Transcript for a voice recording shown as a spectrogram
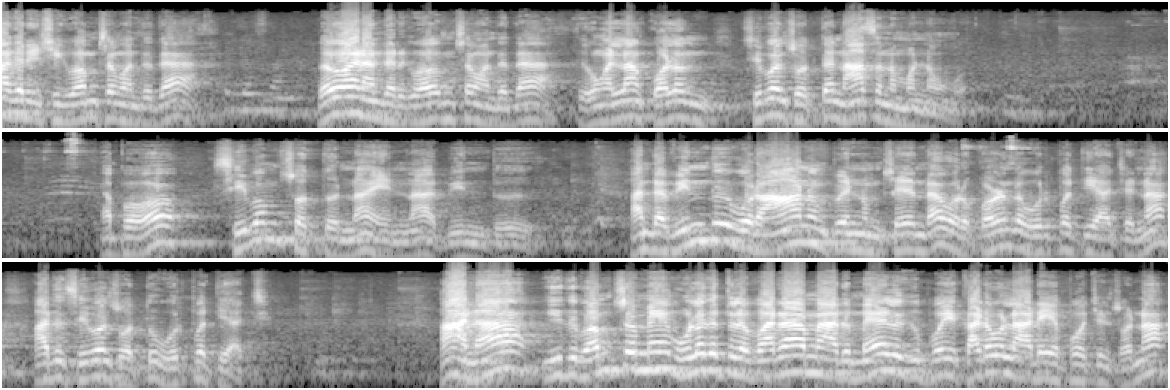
மகரிஷிக்கு வம்சம் வந்ததா? விவேகானந்தருக்கு வம்சம் வந்ததா? இவங்கெல்லாம் குளம் சிவன் சொத்தை நாசனம் பண்ணவங்க. அப்போது சிவம் சொத்துன்னா என்ன? விந்து. அந்த விந்து ஒரு ஆணும் பெண்ணும் சேர்ந்தால் ஒரு குழந்தை உற்பத்தி ஆச்சுன்னா அது சிவன் சொத்து உற்பத்தி ஆச்சு. ஆனால் இது வம்சமே உலகத்தில் வராமல் அது மேலுக்கு போய் கடவுளை அடைய போச்சுன்னு சொன்னால்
